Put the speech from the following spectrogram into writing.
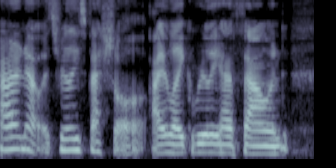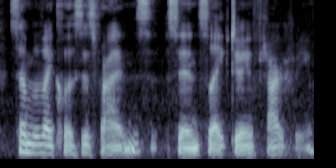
I don't know, it's really special. I like really have found some of my closest friends since like doing photography.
